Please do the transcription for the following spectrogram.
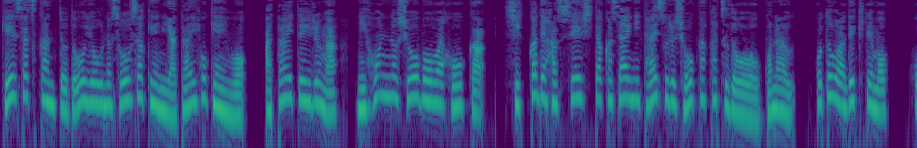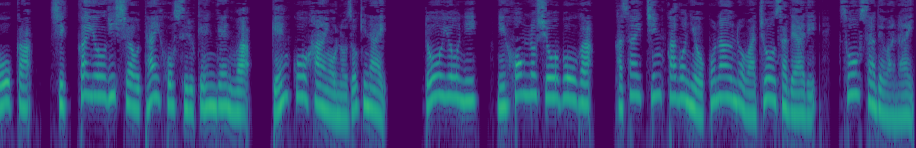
警察官と同様の捜査権や逮捕権を与えているが、日本の消防は放火、失火で発生した火災に対する消火活動を行うことはできても、放火、失火容疑者を逮捕する権限は、現行犯を除きない。同様に、日本の消防が火災鎮火後に行うのは調査であり、捜査ではない。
